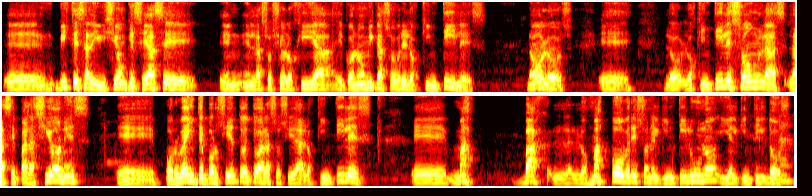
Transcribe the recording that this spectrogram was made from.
eh, viste esa división que se hace en, la sociología económica sobre los quintiles, ¿no? Los, eh, los quintiles son las, las separaciones eh, por 20% de toda la sociedad. Los quintiles más los más pobres son el quintil 1 y el quintil 2, ah.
